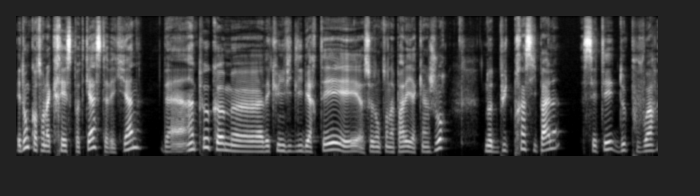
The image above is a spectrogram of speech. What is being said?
Et donc quand on a créé ce podcast avec Yann, ben, un peu comme euh, avec Une vie de liberté et euh, ce dont on a parlé il y a 15 jours, notre but principal, c'était de pouvoir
